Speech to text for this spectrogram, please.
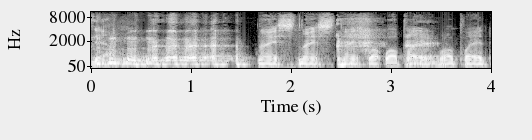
Yeah. nice. Nice. Nice. Well, well played. Well played.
